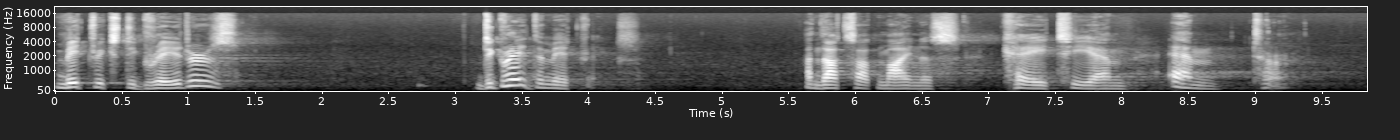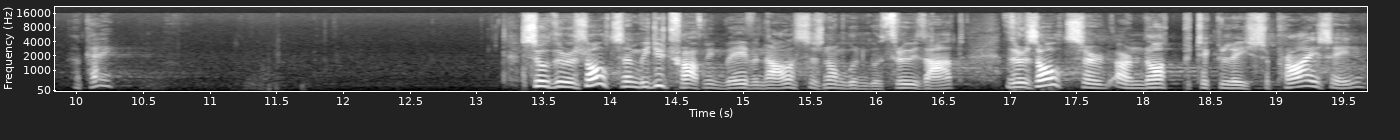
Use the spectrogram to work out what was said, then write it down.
matrix degraders, degrade the matrix. And that's at minus KTM M term. Okay? So the results, and we do traveling wave analysis, and I'm going to go through that. The results are, are not particularly surprising.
